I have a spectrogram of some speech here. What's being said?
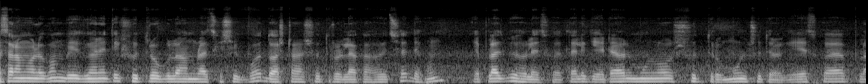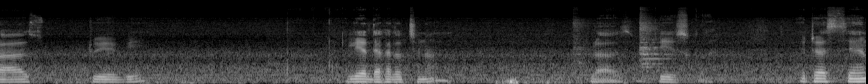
আসসালামু আলাইকুম বীজগণিতিক সূত্রগুলো আমরা আজকে শিখব। দশটা সূত্র লেখা হয়েছে, দেখুন। A plus B whole square তাহলে কি এটা হল মূল সূত্র মূল সূত্র আর কি? A square plus two A B clear দেখা যাচ্ছে না? প্লাস বি স্কোয়ার এটা সেম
